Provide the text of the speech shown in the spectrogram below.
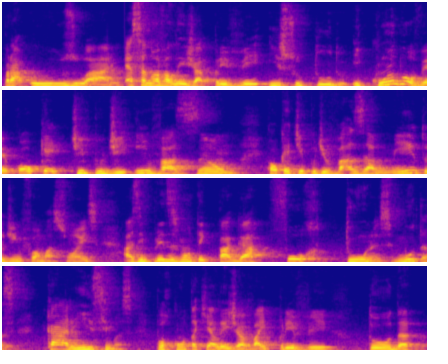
para o usuário. Essa nova lei já prevê isso tudo e quando houver qualquer tipo de invasão, qualquer tipo de vazamento de informações, as empresas vão ter que pagar fortunas, multas caríssimas, por conta que a lei já vai prever toda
